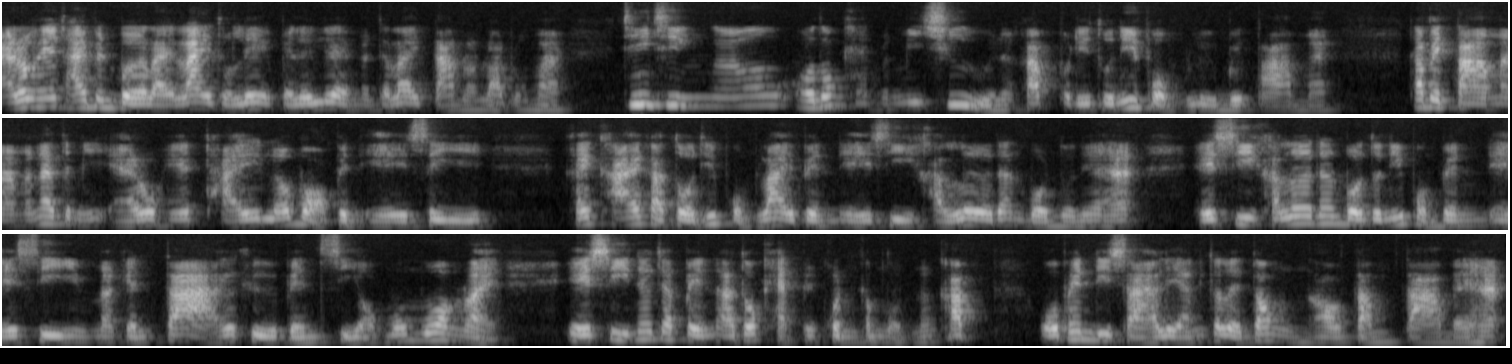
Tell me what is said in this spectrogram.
arrowhead type เป็นเบอร์อะไรไล่ตัวเลขไปเรื่อยๆ มันจะไล่ตามลำดับลงมา จริงๆ แล้ว AutoCAD มันมีชื่อนะครับ พอดีตัวนี้ผมลืมไปตามมา ถ้าไปตามมา มันน่าจะมี arrowhead type แล้วบอกเป็น AC คล้ายๆ กับตัวที่ผมไล่เป็น AC color ด้านบนตัวนี้ฮะ AC color ด้านบนตัวนี้ผมเป็น AC magenta ก็คือเป็นสีออกม่วงๆหน่อย AC น่าจะเป็น AutoCAD เป็นคนกำหนดนะครับ Open Design เรียนก็เลยต้องเอาตามตามไปฮะ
